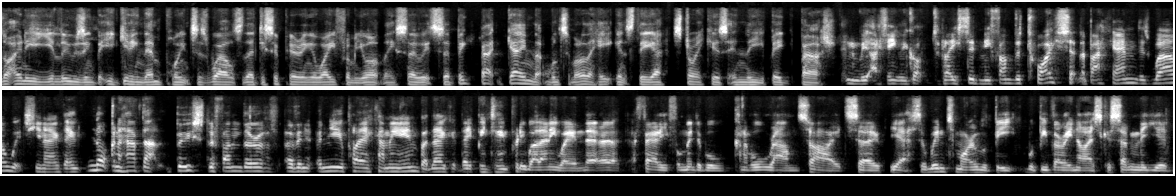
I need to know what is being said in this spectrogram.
not only are you losing, but you're giving them points as well. So they're disappearing away from you, aren't they? So it's a big back game that one tomorrow. The Heat against the uh, Strikers in the Big Bash. And we, I think we got to play Sydney Thunder twice at the back end as well, which you know they're not going to have that boost of Thunder of, of a, a new player coming in, but they they've been doing pretty well anyway, and they're a, a fairly formidable kind of all-round side. So yeah, so win tomorrow would be would be very nice because suddenly you,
